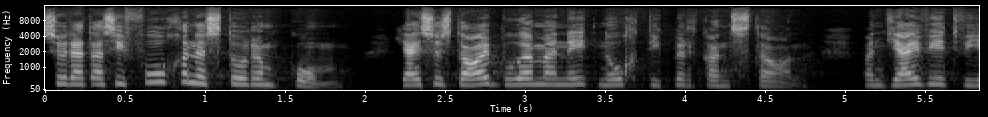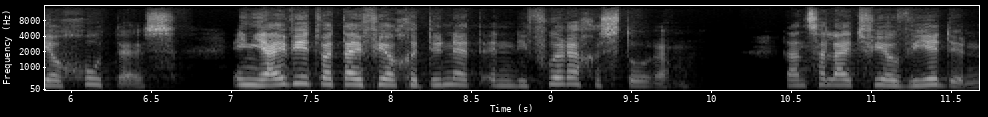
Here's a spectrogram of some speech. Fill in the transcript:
sodat as die volgende storm kom, jy soos daai bome net nog dieper kan staan, want jy weet wie jou God is en jy weet wat hy vir jou gedoen het in die vorige storm. Dan sal hy dit vir jou weer doen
